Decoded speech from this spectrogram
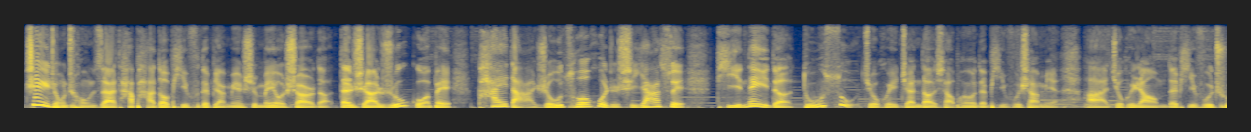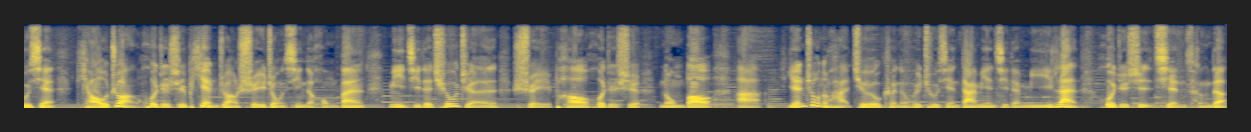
这种虫子啊，它爬到皮肤的表面是没有事儿的，但是啊，如果被拍打、揉搓或者是压碎，体内的毒素就会粘到小朋友的皮肤上面啊，就会让我们的皮肤出现条状或者是皮。片状水肿性的红斑、密集的丘疹、水疱或者是脓包啊，严重的话就有可能会出现大面积的糜烂或者是浅层的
